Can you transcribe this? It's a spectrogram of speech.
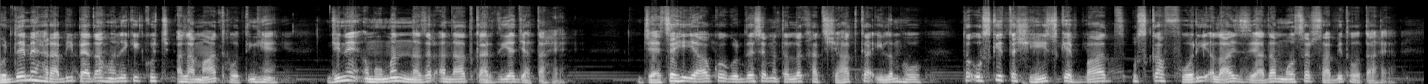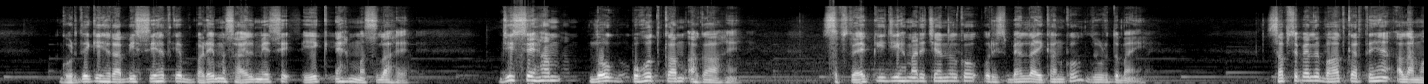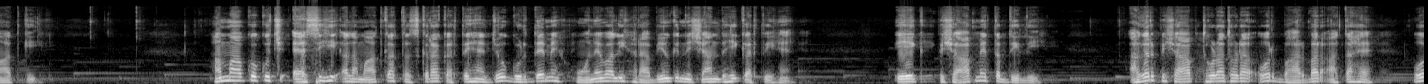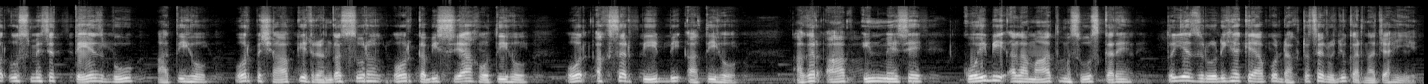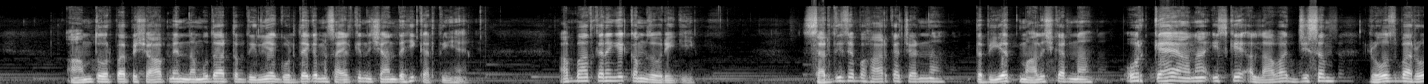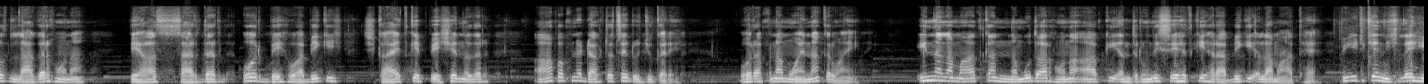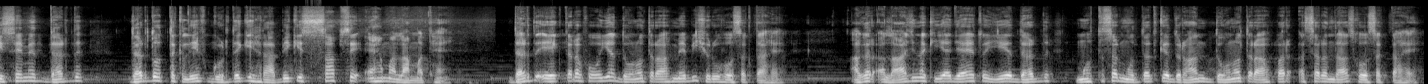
گردے میں خرابی پیدا ہونے کی کچھ علامات ہوتی ہیں، جنہیں عموماً نظر انداز کر دیا جاتا ہے۔ جیسے ہی آپ کو گردے سے متعلق خدشات کا علم ہو، تو اس کی تشخیص کے بعد اس کا فوری علاج زیادہ مؤثر ثابت ہوتا ہے۔ گردے کی خرابی صحت کے بڑے مسائل میں سے ایک اہم مسئلہ ہے، جس سے ہم لوگ بہت کم آگاہ ہیں۔ سبسکرائب کیجیے ہمارے چینل کو اور اس بیل آئیکن کو ضرور دبائیں۔ سب سے پہلے بات کرتے ہیں علامات کی۔ ہم آپ کو کچھ ایسی ہی علامات کا تذکرہ کرتے ہیں جو گردے میں ہونے والی خرابیوں کی نشاندہی کرتی ہیں۔ ایک، پیشاب میں تبدیلی۔ اگر پیشاب تھوڑا تھوڑا اور بار بار آتا ہے اور اس میں سے تیز بو آتی ہو اور پیشاب کی رنگت سرخ اور کبھی سیاہ ہوتی ہو اور اکثر پیپ بھی آتی ہو، اگر آپ ان میں سے کوئی بھی علامات محسوس کریں تو یہ ضروری ہے کہ آپ کو ڈاکٹر سے رجوع کرنا چاہیے۔ عام طور پر پیشاب میں نمودار تبدیلیاں گردے کے مسائل کی نشاندہی کرتی ہیں۔ اب بات کریں گے کمزوری کی۔ سردی سے بخار کا چڑھنا، طبیعت مالش کرنا اور کہہ آنا اس کے علاوہ جسم روز بہ روز لاگر ہونا، پیاس سر درد اور بے خوابی کی شکایت کے پیش نظر آپ اپنے ڈاکٹر سے رجوع کریں اور اپنا معائنہ کروائیں۔ ان علامات کا نمودار ہونا آپ کی اندرونی صحت کی خرابی کی علامات ہے۔ پیٹھ کے نچلے حصے میں درد درد و تکلیف گردے کی خرابی کی سب سے اہم علامت ہے درد ایک طرف ہو یا دونوں طرف میں بھی شروع ہو سکتا ہے۔ اگر علاج نہ کیا جائے تو یہ درد مختصر مدت کے دوران دونوں طرف پر اثر انداز ہو سکتا ہے۔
